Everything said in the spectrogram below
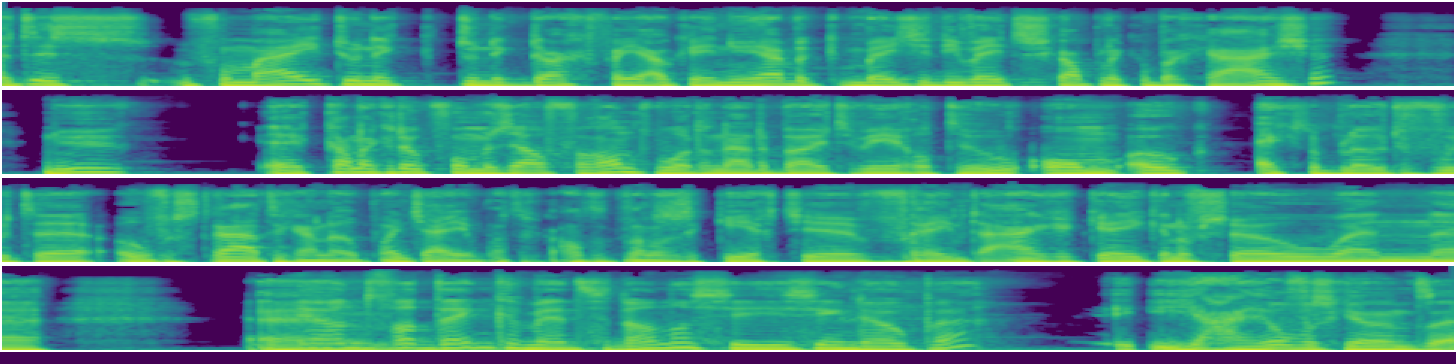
het is voor mij toen ik, toen ik dacht van ja, oké, okay, nu heb ik een beetje die wetenschappelijke bagage. Nu eh, kan ik het ook voor mezelf verantwoorden naar de buitenwereld toe. Om ook echt op blote voeten over straat te gaan lopen. Want ja, je wordt ook altijd wel eens een keertje vreemd aangekeken of zo. En, uh, ja, want wat denken mensen dan als ze je zien lopen? Ja, heel verschillend. Uh,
